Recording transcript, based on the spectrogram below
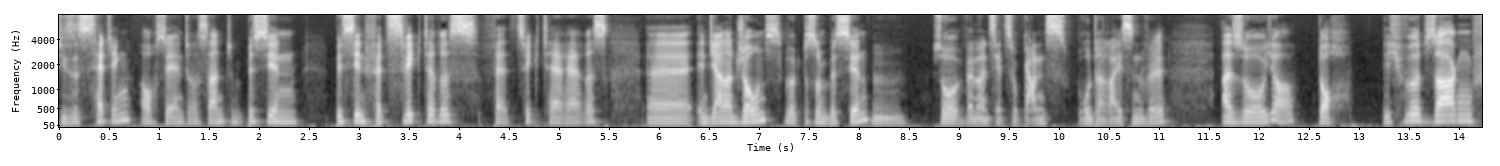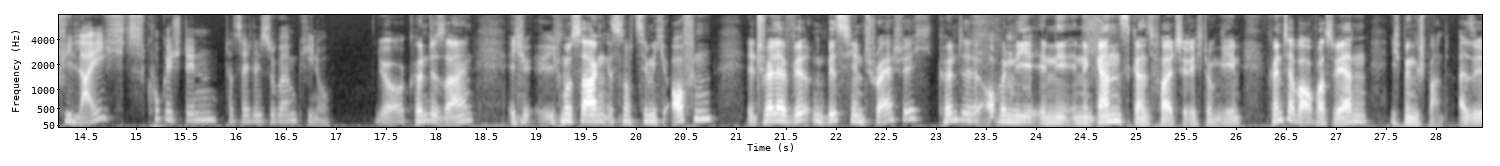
dieses Setting auch sehr interessant. Ein bisschen, bisschen verzwickteres, verzwicktereres. Äh, Indiana Jones wirkt es so ein bisschen. Hm. So, wenn man es jetzt so ganz runterreißen will. Also ja, doch. Ich würde sagen, vielleicht gucke ich den tatsächlich sogar im Kino. Ja, könnte sein. Ich, ich muss sagen, ist noch ziemlich offen. Der Trailer wird ein bisschen trashig, könnte auch in, die, in, die, in eine ganz, ganz falsche Richtung gehen. Könnte aber auch was werden. Ich bin gespannt. Also,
